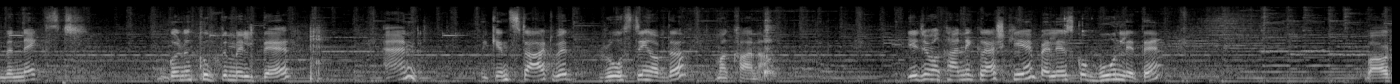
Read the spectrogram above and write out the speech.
the next gonna cook the milk there and we can start with roasting of the makhana ये जो मखाने क्रश किए हैं, पहले इसको भून लेते हैं। About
